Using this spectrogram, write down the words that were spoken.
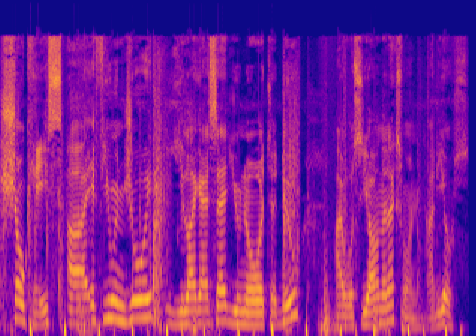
showcase. Uh, if you enjoyed, like I said, you know what to do. I will see y'all in the next one. Adios.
